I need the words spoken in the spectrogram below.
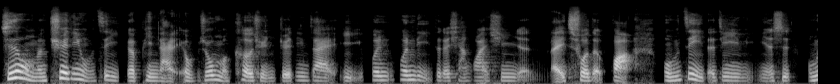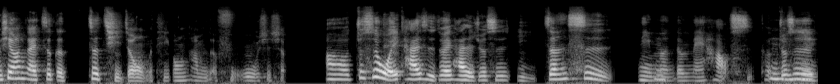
其实我们确定我们自己一个平台，我们说我们客群决定在以婚婚礼这个相关新人来说的话，我们自己的经营理念是，我们希望在这个这其中，我们提供他们的服务是什么？哦，就是我一开始最开始就是以珍视你们的美好时刻，就是。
